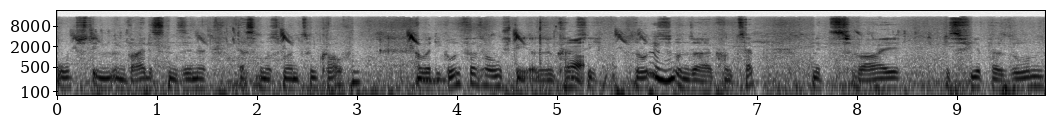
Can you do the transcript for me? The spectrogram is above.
Obst im, im weitesten Sinne, das muss man zukaufen. Aber die Grundversorgung steht. Also du kannst ja. dich, so ist mhm. unser Konzept, mit zwei bis vier Personen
